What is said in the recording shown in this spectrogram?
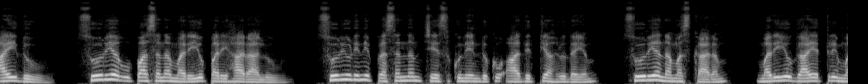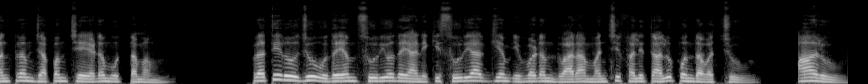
ఐదు. సూర్య ఉపాసన మరియు పరిహారాలు. సూర్యుడిని ప్రసన్నం చేసుకునేందుకు ఆదిత్య హృదయం సూర్య నమస్కారం మరియు గాయత్రి మంత్రం జపం చేయడం ఉత్తమం. ప్రతిరోజూ ఉదయం సూర్యోదయానికి సూర్యార్ఘ్యం ఇవ్వడం ద్వారా మంచి ఫలితాలు పొందవచ్చు. ఆరు.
